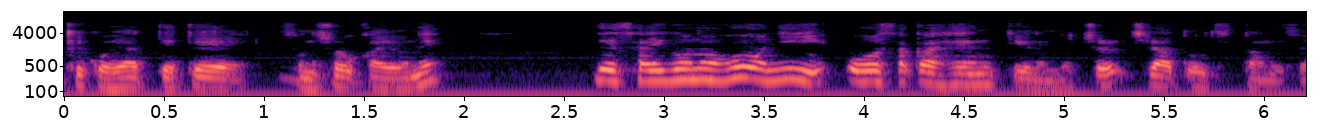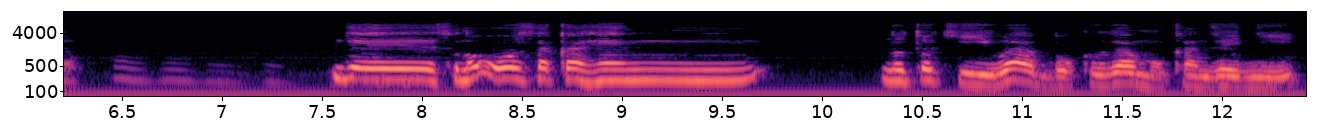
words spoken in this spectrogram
結構やってて、その紹介をね。で、最後の方に大阪編っていうのもちらっと映ったんですよ。で、その大阪編の時は僕がもう完全に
